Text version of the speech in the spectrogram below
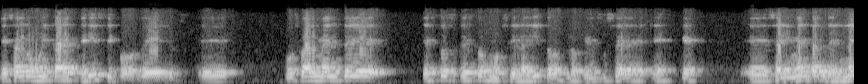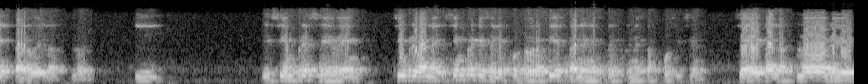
es algo muy característico de ellos. Eh, usualmente estos, estos murciélaguitos lo que sucede es que eh, se alimentan del néctar de las flores y, y siempre se ven, siempre, van siempre que se les fotografía están en, este, en estas posiciones cerca a las flores,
